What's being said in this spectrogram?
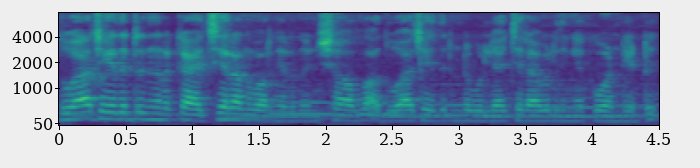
ദുവാ ചെയ്തിട്ട് നിനക്ക് അയച്ചുതരാമെന്ന് പറഞ്ഞിരുന്നു. ഇൻഷാല്ല ദുവാ ചെയ്തിട്ടുണ്ട്. വെള്ളിയാഴ്ച രാവിലെ നിങ്ങൾക്ക് വേണ്ടിയിട്ട്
